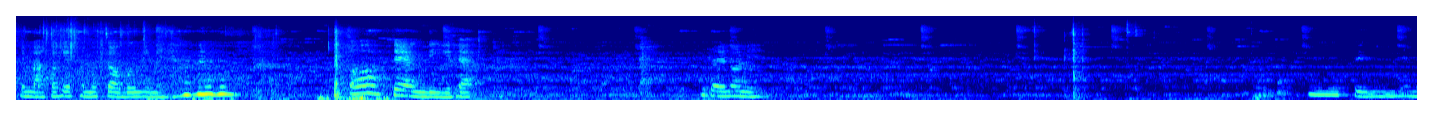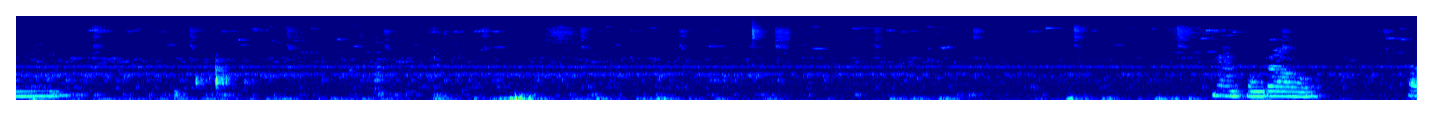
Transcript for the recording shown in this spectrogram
เป็นมาเขาเฮ็ดทำมาจอเบิ้งยังไงโอ้แจ้งดีแท้ผู้ใดนอนนี่เป็นย่างนี้ง งานของเราเรา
